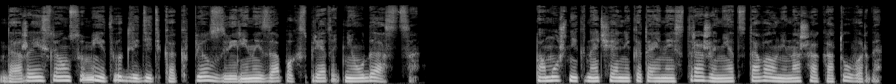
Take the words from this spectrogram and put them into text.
даже если он сумеет выглядеть как пес, звериный запах спрятать не удастся. Помощник начальника тайной стражи не отставал ни на шаг от Уварда.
